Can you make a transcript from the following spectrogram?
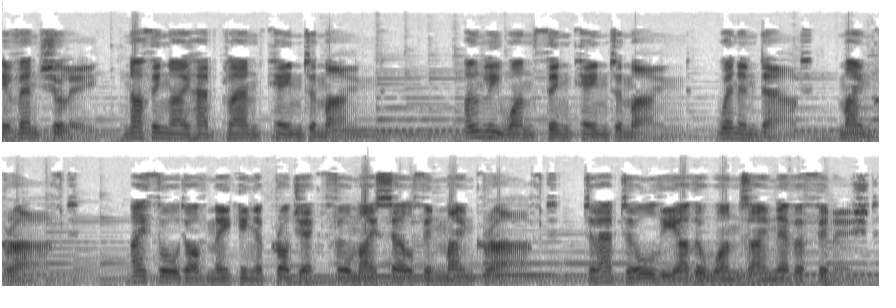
Eventually, nothing I had planned came to mind. Only one thing came to mind, when in doubt, Minecraft. I thought of making a project for myself in Minecraft, to add to all the other ones I never finished.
